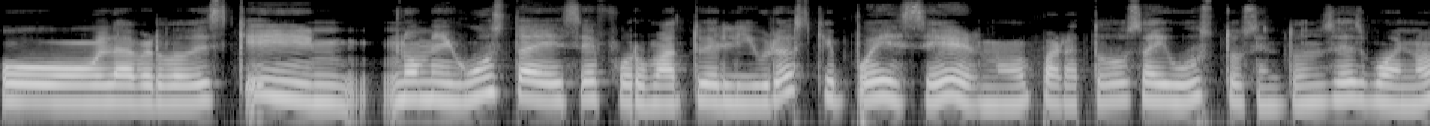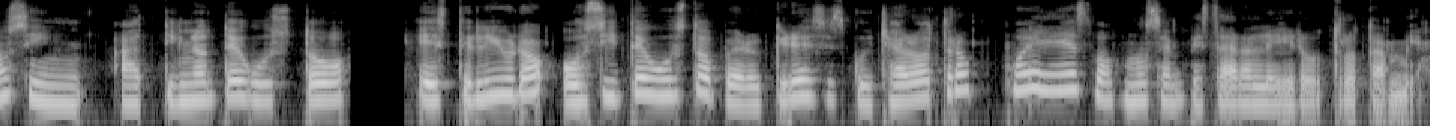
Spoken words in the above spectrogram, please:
o la verdad es que no me gusta ese formato de libros que puede ser, ¿no? Para todos hay gustos, entonces bueno, si a ti no te gustó este libro o si te gustó pero quieres escuchar otro, pues vamos a empezar a leer otro también.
